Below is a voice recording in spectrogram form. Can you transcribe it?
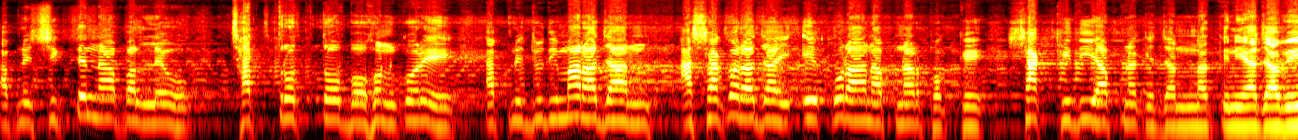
আপনি শিখতে না পারলেও ছাত্রত্ব বহন করে আপনি যদি মারা যান, আশা করা যায় এই কোরআন আপনার পক্ষে সাক্ষী দিয়ে আপনাকে জান্নাতে নিয়ে যাবে।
